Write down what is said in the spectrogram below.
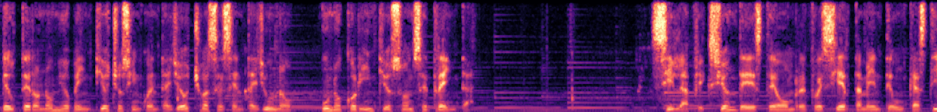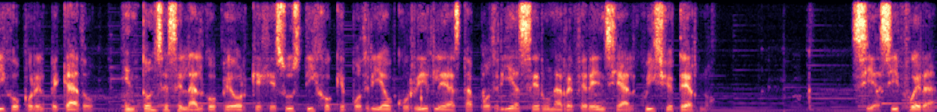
Deuteronomio 28.58 a 61, 1 Corintios 11.30. Si la aflicción de este hombre fue ciertamente un castigo por el pecado, entonces el algo peor que Jesús dijo que podría ocurrirle hasta podría ser una referencia al juicio eterno. Si así fuera,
